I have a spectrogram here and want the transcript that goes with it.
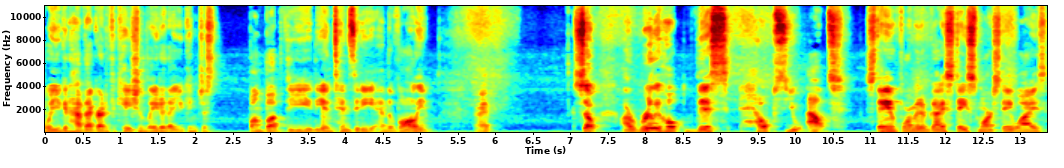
way you can have that gratification later that you can just bump up the, the intensity and the volume, all right? So I really hope this helps you out. Stay informative, guys. Stay smart, stay wise,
